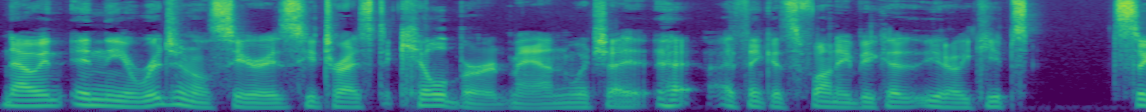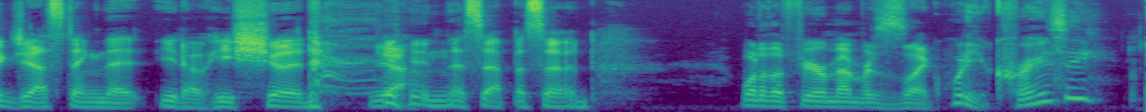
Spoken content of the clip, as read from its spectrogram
Now, in, in the original series, he tries to kill Birdman, which I I think is funny because you know he keeps suggesting that you know he should Yeah. in this episode. One of the fear members is like, "What are you crazy?"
